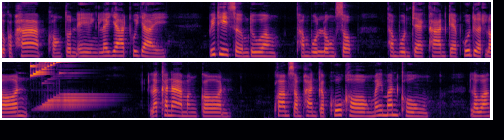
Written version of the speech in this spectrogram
สุขภาพของตนเองและญาติผู้ใหญ่ วิธีเสริมดวง ทำบุญลงศพ ทำบุญแจกทานแก่ผู้เดือดร้อน ลัคนามังกร ความสัมพันธ์กับคู่ครองไม่มั่นคง ระวัง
